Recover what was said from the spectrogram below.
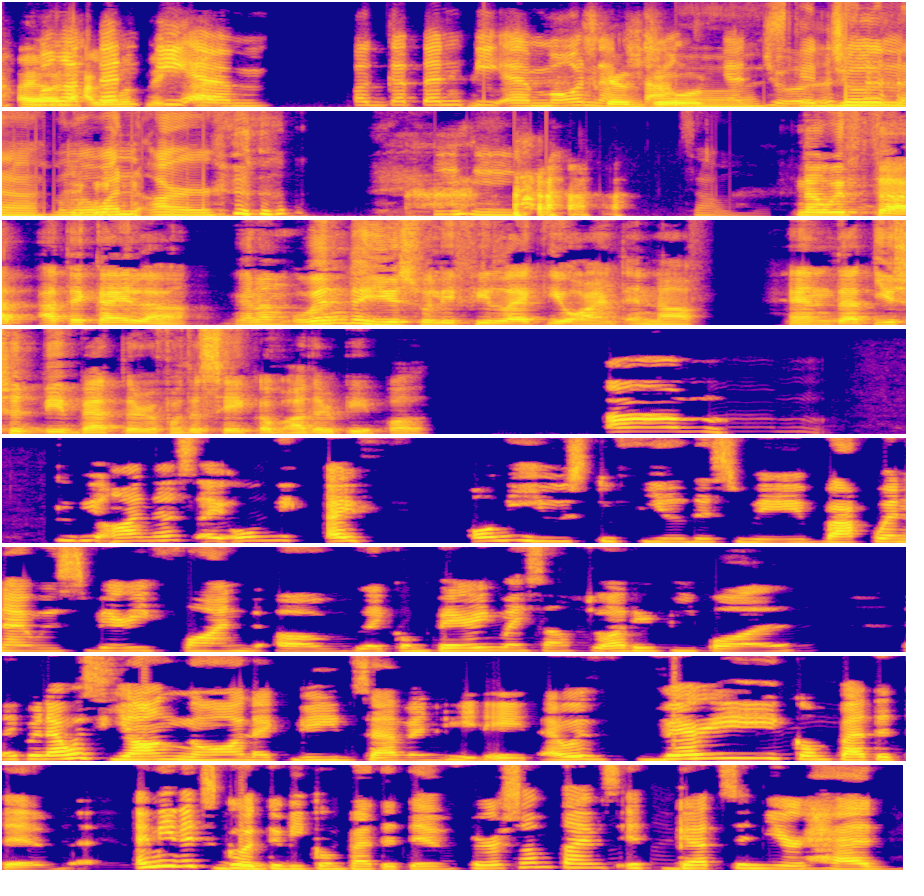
Ay, Mga nakalimot 10 ni p.m. Pagka 10 p.m. mo na siya. Scheduled. oh, Schedule. schedule na. Mga one hour. Mhm. Sa- Now with that, Ate Kyla, when do you usually feel like you aren't enough and that you should be better for the sake of other people? Um, to be honest, I only I f- only used to feel this way back when I was very fond of like comparing myself to other people. Like when I was young, no, like grade 7, grade 8, I was very competitive. I mean, it's good to be competitive, but sometimes it gets in your head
